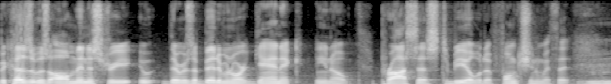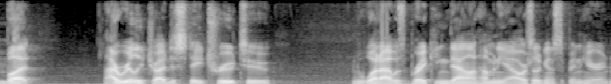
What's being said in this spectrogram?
because it was all ministry, it, there was a bit of an organic, you know, process to be able to function with it. Mm-hmm. But I really tried to stay true to what I was breaking down, how many hours I was going to spend here and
